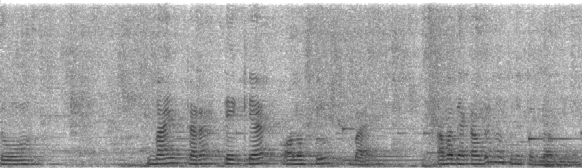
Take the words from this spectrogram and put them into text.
তো bye tata take care all of you bye আবার দেখা হবে নতুন একটা ব্লগ নিয়ে।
